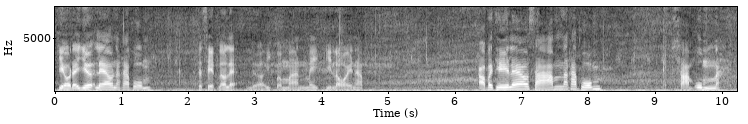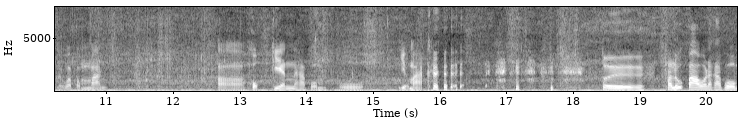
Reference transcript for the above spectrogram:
เกี่ยวได้เยอะแล้วนะครับผมจะเสร็จแล้วแหละ เหลืออีกประมาณไม่กี่ร้อยนะครับ เอาไปเทแล้วสามนะครับผมสามอุ้มนะ หรือว่าประมาณหกเกียนนะครับผม โอ้เยอะมากเออทะลุเป้านะครับผม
